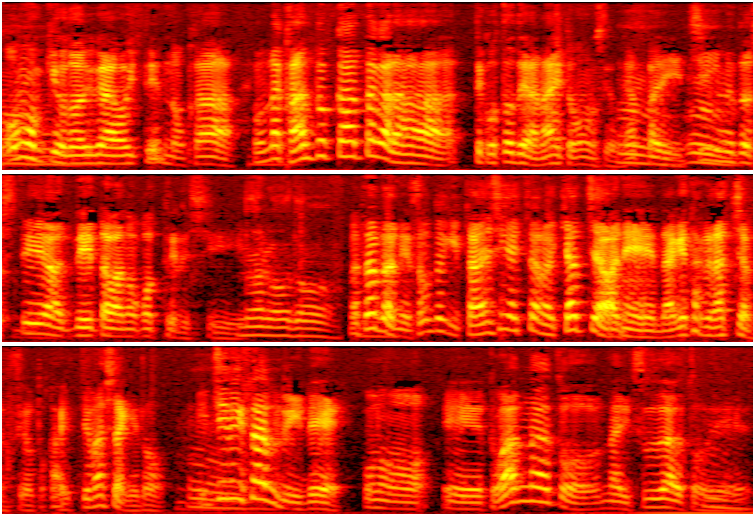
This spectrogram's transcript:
ん重きをどれぐらい置いてんのか、そんな監督変わったからってことではないと思うんですよ。やっぱりチームとしてはデータは残ってるし。なるほど。まあ、ただね、その時、単身が言ってたのは、キャッチャーはね、投げたくなっちゃうんですよとか言ってましたけど、うん。一塁三塁で、この、えっ、と、ワンアウトなりツーアウトでうん、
